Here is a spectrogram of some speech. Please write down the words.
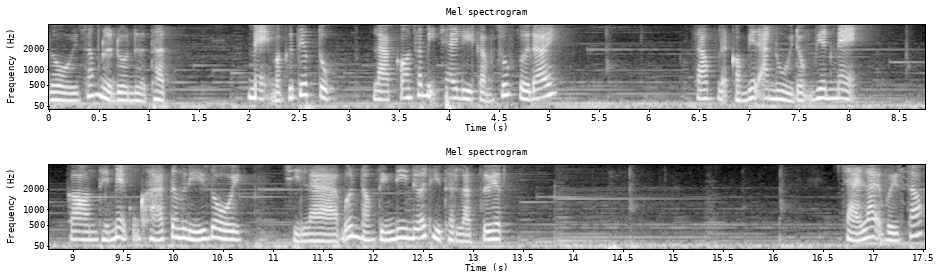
Rồi sắp nửa đùa nửa thật, mẹ mà cứ tiếp tục là con sắp bị chai lì cảm xúc rồi đấy. Sóc lại còn biết an ủi động viên mẹ. Con thấy mẹ cũng khá tâm lý rồi, Chỉ là bớt nóng tính đi nữa thì thật là tuyệt. Trái lại với Sóc,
